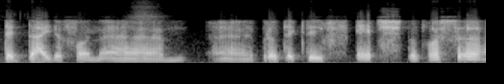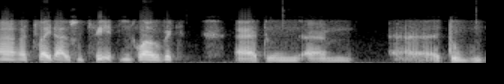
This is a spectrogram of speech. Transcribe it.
ten tijde van ehm, uh, Protective Edge, dat was 2014 geloof ik. toen, um, toen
